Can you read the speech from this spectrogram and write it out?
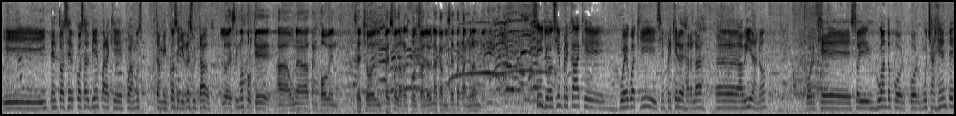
Y intento hacer cosas bien para que podamos también conseguir resultados. Lo decimos porque a una edad tan joven se echó el peso de la responsabilidad de una camiseta tan grande. Sí, yo siempre cada que juego aquí siempre quiero dejarla eh, a vida, ¿no? Porque estoy jugando por, por mucha gente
